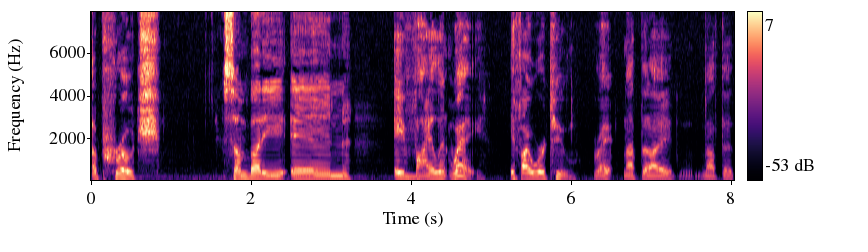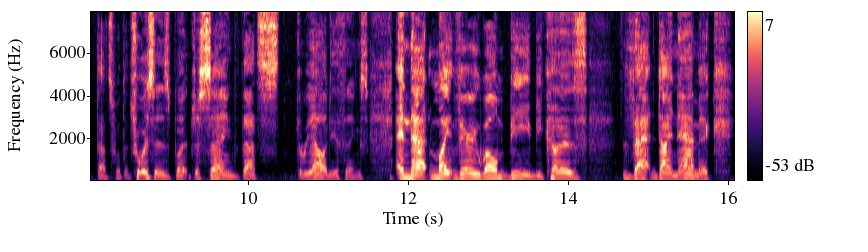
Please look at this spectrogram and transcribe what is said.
approach somebody in a violent way if I were to, right? Not that I, not that that's what the choice is, but just saying that that's the reality of things. And that might very well be because that dynamic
